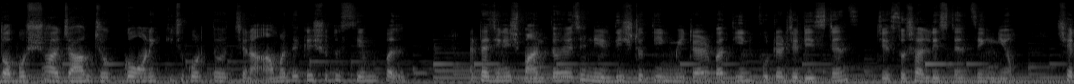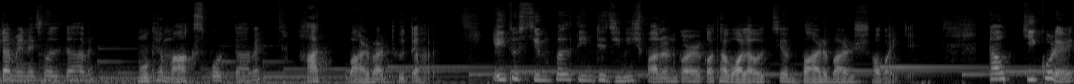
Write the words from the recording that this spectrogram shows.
তপস্যা, যাগযজ্ঞ অনেক কিছু করতে হচ্ছে না। আমাদেরকে শুধু সিম্পল একটা জিনিস মানতে হয়েছে, নির্দিষ্ট তিন মিটার বা তিন ফুটের যে ডিস্টেন্স যে সোশ্যাল ডিস্টেন্সিং নিয়ম সেটা মেনে চলতে হবে, মুখে মাস্ক পরতে হবে, হাত বারবার ধুতে হবে। এই তো সিম্পল তিনটে জিনিস পালন করার কথা বলা হচ্ছে বারবার সবাইকে। তাও কি করে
